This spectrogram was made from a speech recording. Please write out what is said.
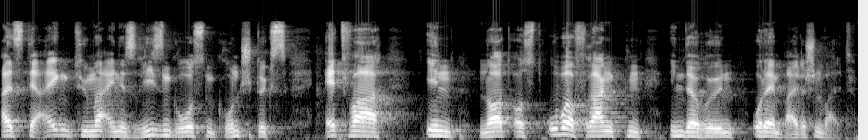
als der Eigentümer eines riesengroßen Grundstücks, etwa in Nordostoberfranken, in der Rhön oder im Bayerischen Wald.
